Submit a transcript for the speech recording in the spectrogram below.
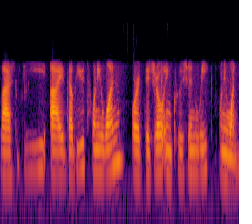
slash DIW21 for Digital Inclusion Week 21.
